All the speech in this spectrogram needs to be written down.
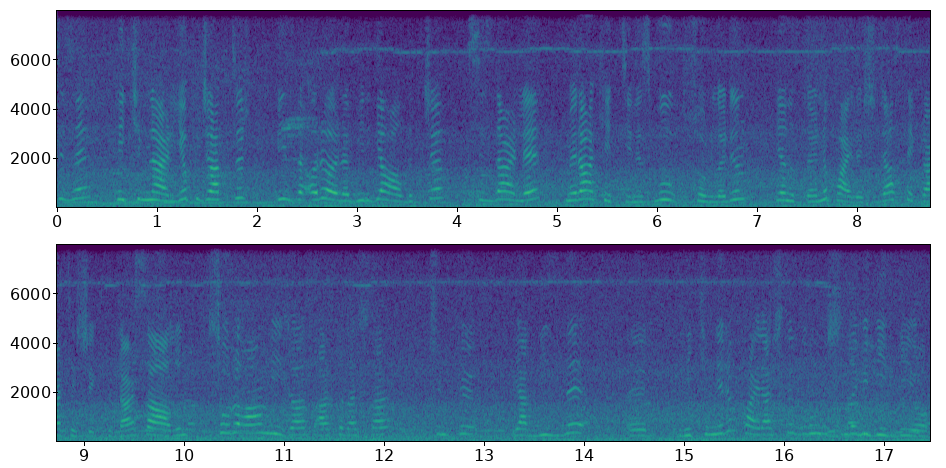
size hekimler yapacaktır. Biz de ara ara bilgi aldıkça sizlerle merak ettiğiniz bu soruların yanıtlarını paylaşacağız. Tekrar teşekkürler. Sağ olun. Soru almayacağız arkadaşlar. Çünkü ya bizde e, hekimlerin paylaştığı bunun dışında bir bilgi yok.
